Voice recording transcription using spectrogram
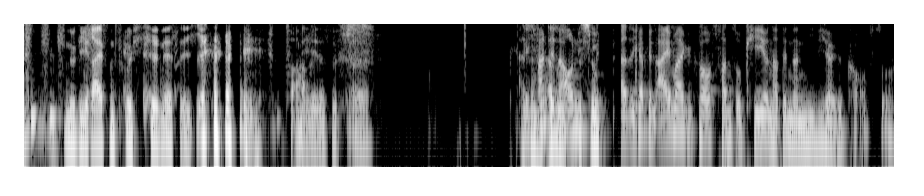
nur die reifen Früchtchen esse ich. nee, das ist. Äh, also, ich fand also, den auch nicht so. Also, ich habe den einmal gekauft, fand es okay und habe den dann nie wieder gekauft. So.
